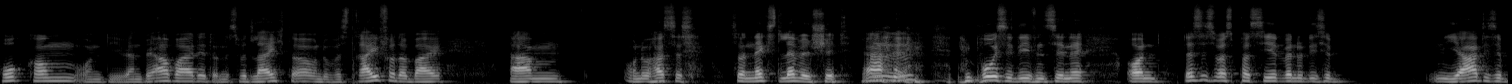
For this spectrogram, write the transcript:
hochkommen und die werden bearbeitet und es wird leichter und du wirst reifer dabei. Ähm, und du hast es so Next Level Shit, ja, mhm. im positiven Sinne. Und das ist was passiert, wenn du diese, ja, diese,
